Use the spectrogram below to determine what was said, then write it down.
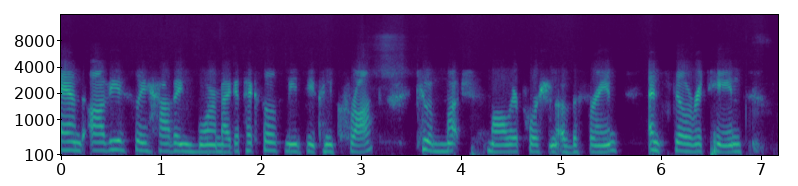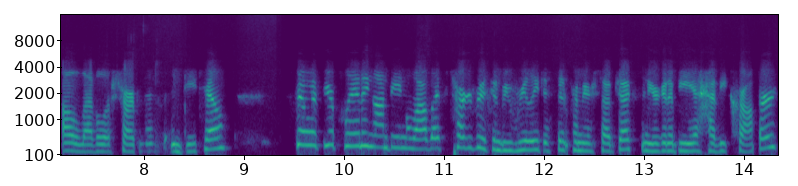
And obviously, having more megapixels means you can crop to a much smaller portion of the frame and still retain a level of sharpness and detail. So, if you're planning on being a wildlife photographer who's going to be really distant from your subjects and you're going to be a heavy cropper,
